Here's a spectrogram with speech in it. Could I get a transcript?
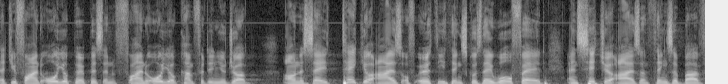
That you find all your purpose and find all your comfort in your job? I want to say, take your eyes off earthly things because they will fade and set your eyes on things above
